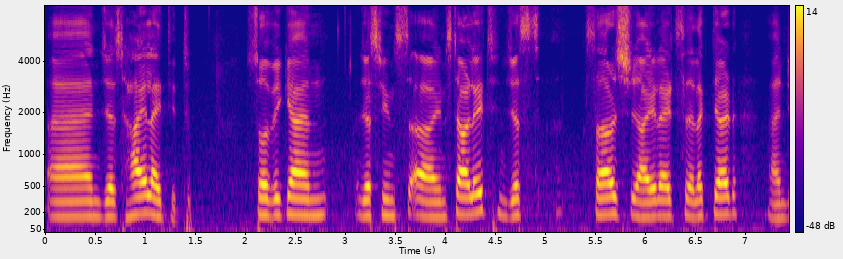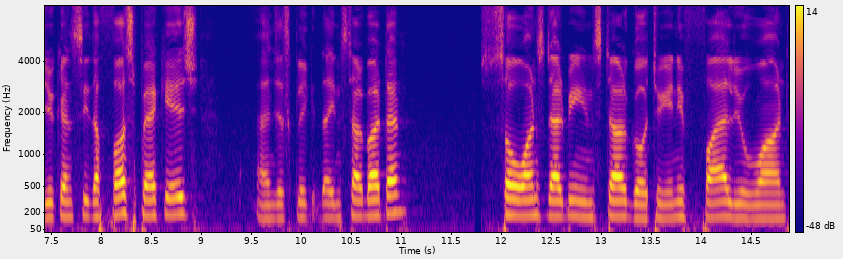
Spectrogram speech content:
and just highlight it. So we can just ins uh, install it just search highlight selected and you can see the first package and just click the install button so once that be installed go to any file you want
